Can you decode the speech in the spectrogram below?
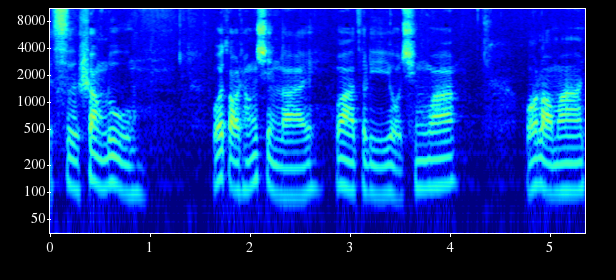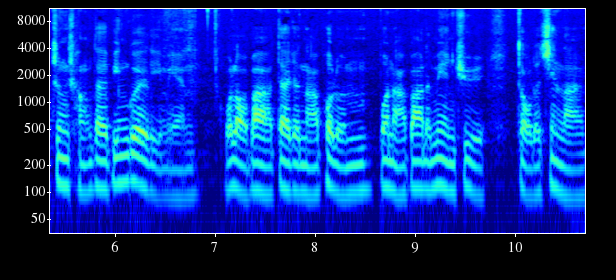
次上路。我早上醒来，袜子里有青蛙。我老妈正常在冰柜里面。我老爸戴着拿破仑·波拿巴的面具走了进来。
